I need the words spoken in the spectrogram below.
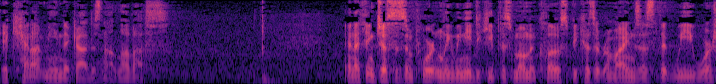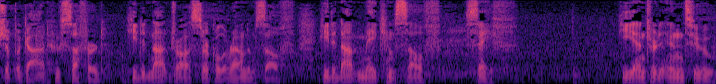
it cannot mean that God does not love us. And I think just as importantly, we need to keep this moment close because it reminds us that we worship a God who suffered. He did not draw a circle around himself. He did not make himself safe. He entered into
